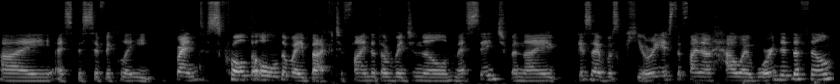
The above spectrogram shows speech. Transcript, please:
I I specifically went scrolled all the way back to find that original message when I because I was curious to find out how I worded the film,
